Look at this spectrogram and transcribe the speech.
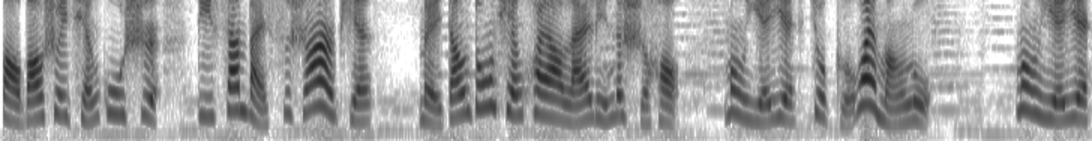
宝宝睡前故事第三百四十二篇。每当冬天快要来临的时候，孟爷爷就格外忙碌。孟爷爷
